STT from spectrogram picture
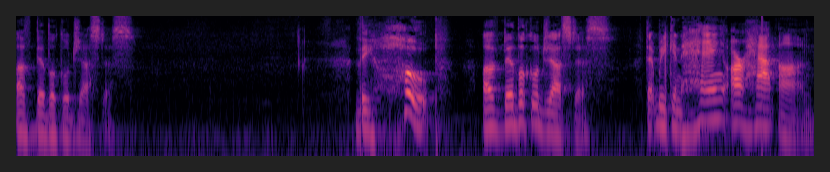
of biblical justice? The hope of biblical justice that we can hang our hat on,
